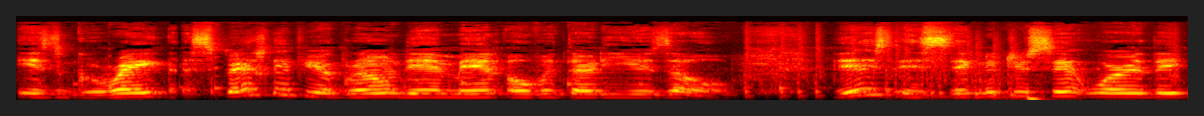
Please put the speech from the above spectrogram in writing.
is great, especially if you're a grown damn man over 30 years old. This is signature scent worthy.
